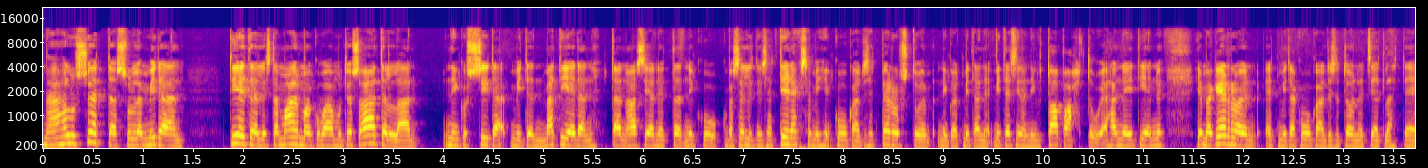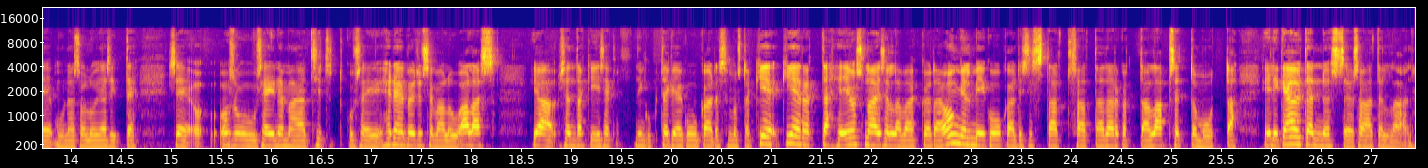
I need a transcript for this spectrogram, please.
mä en halua syöttää sulle mitään tieteellistä maailmankuvaa, mutta jos ajatellaan niin kuin siitä, miten mä tiedän tämän asian, että niin kuin, kun mä selitin, että tiedätkö mihin kuukautiset perustuu, niin kuin, että mitä, ne, mitä siinä niin kuin tapahtuu, ja hän ei tiennyt. Ja mä kerroin, että mitä kuukautiset on, että sieltä lähtee munasolu, ja sitten se osuu seinämään, ja sitten kun se hedelmöity, se valuu alas, ja sen takia se niin kuin tekee kuukaudessa semmoista kierrettä, ja jos naisella vaikka jotain ongelmia kuukaudisissa saattaa tarkoittaa lapsettomuutta, eli käytännössä jos ajatellaan,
